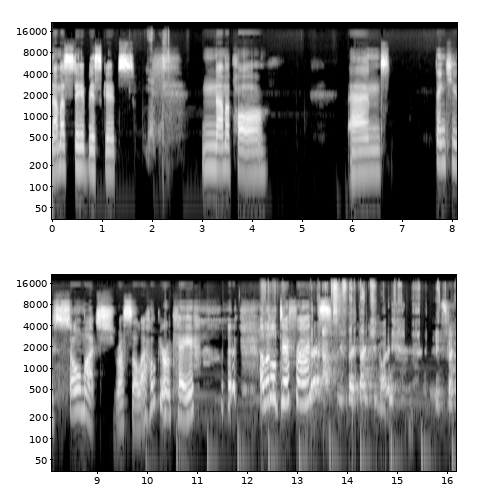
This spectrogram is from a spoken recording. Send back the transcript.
Namaste, Biscuit. No. Namapaw. And thank you so much, Russell. I hope you're okay. a little different. No, absolutely. Thank you, Molly. It's very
